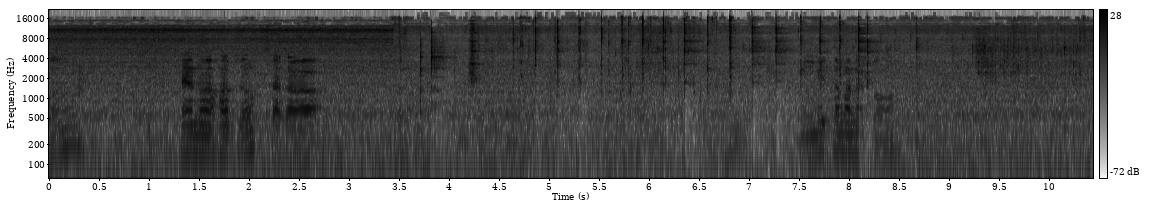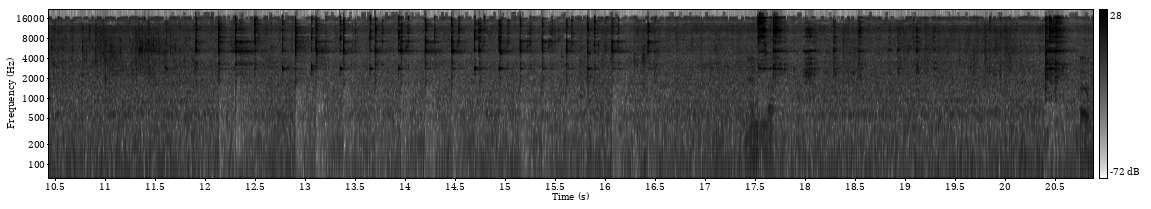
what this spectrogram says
Ah. Ayan mga kabs, oh. Sarap. Mainit naman na to. Yan lang. Um,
